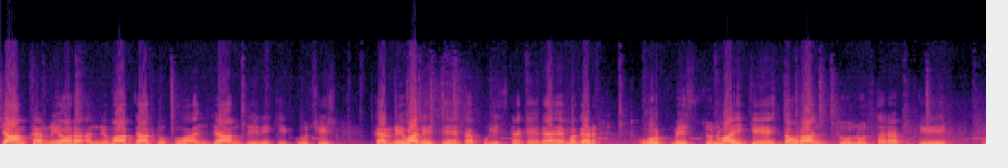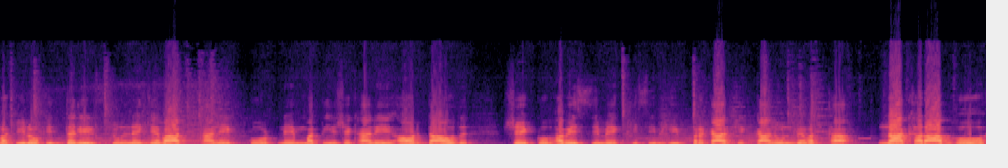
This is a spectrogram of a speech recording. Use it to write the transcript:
जाम करने और अन्य वारदातों को अंजाम देने की कोशिश करने वाले थे, ऐसा पुलिस का कहना है। मगर कोर्ट में सुनवाई के दौरान दोनों तरफ़ के वकीलों की दलील सुनने के बाद थाने कोर्ट ने मतीन शेखानी और दाऊद शेख को भविष्य में किसी भी प्रकार की कानून व्यवस्था ना खराब हो,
